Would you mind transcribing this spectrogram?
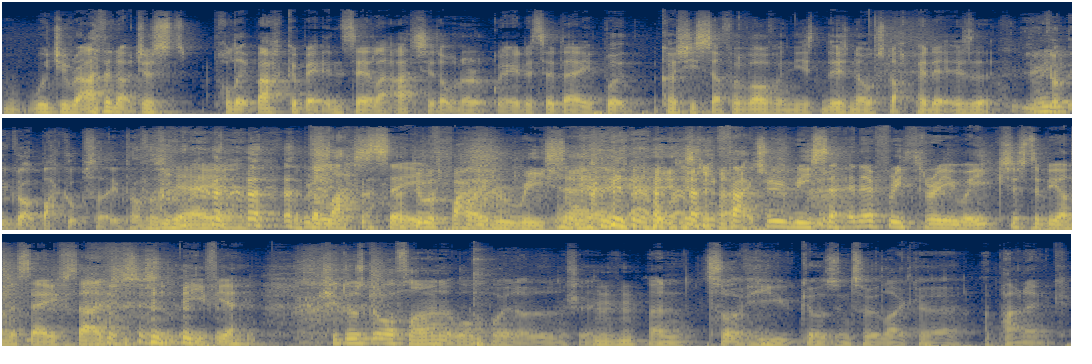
Would you rather not just pull it back a bit and say like, actually, I don't want to upgrade her today, but because she's self-evolving, there's, there's no stopping it, is it? You've got, you've got a backup saved, haven't you? Yeah, yeah. the last save. Do a factory reset. just keep factory resetting every three weeks just to be on the safe side, just to leave you. She does go offline at one point, though, doesn't she? Mm-hmm. And sort of he goes into like a, a panic.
